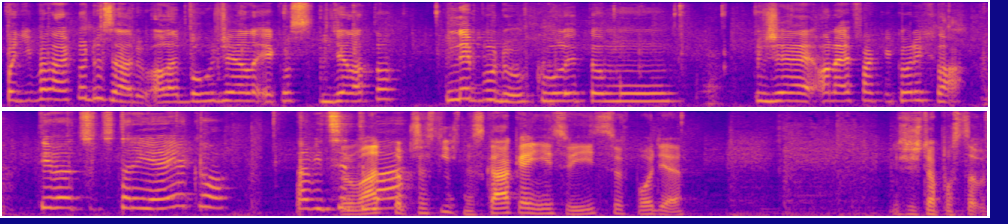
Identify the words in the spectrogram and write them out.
podívala jako dozadu, ale bohužel jako dělat to nebudu kvůli tomu, že ona je fakt jako rychlá. Ty co to tady je jako? Navíc je Román, tma. to přesně neskákej nic víc, v podě. Ježiš, ta postava,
